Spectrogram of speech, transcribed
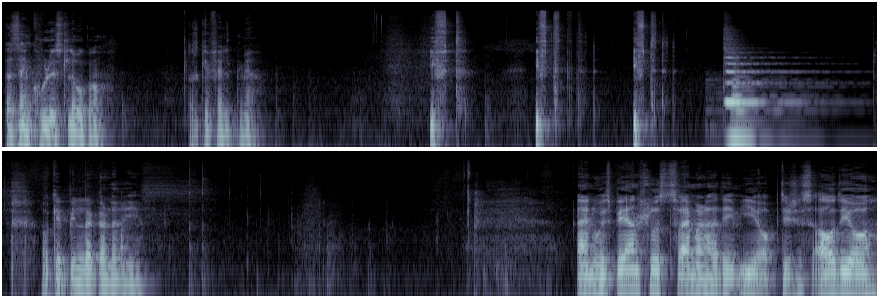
Das ist ein cooles Logo. Das gefällt mir. IFT. IFT. IFT. Okay, Bildergalerie. Ein USB-Anschluss, zweimal HDMI, optisches Audio,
